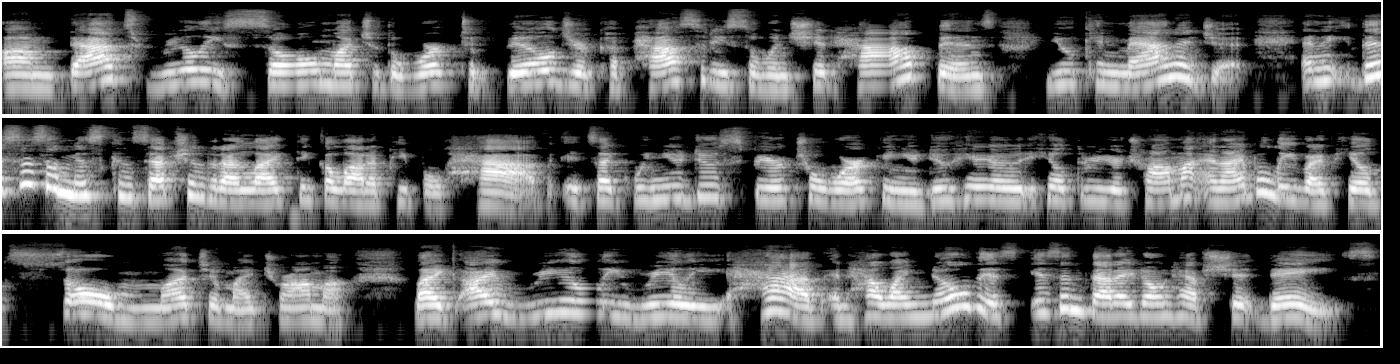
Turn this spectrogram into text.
Um, that's really so much of the work to build your capacity so when shit happens you can manage it. And this is a misconception that i like think a lot of people have. It's like when you do spiritual work and you do heal, heal through your trauma and i believe i've healed so much of my trauma. Like i really really have and how i know this isn't that i don't have shit days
